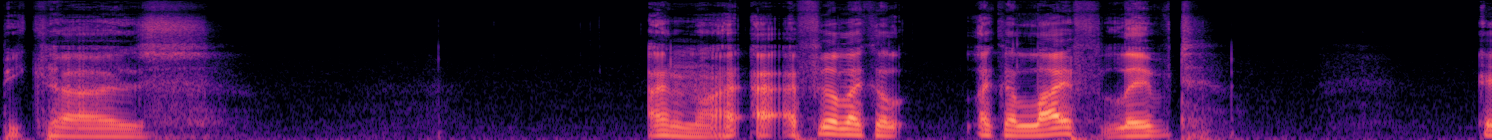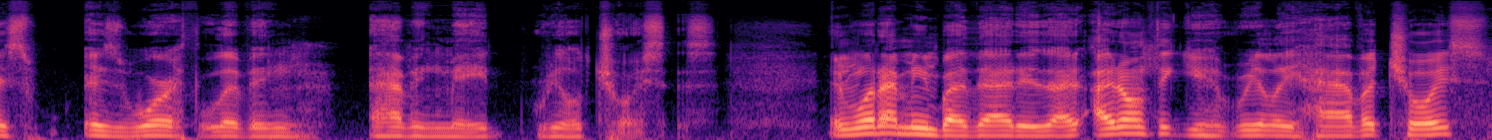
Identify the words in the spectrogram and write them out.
because I don't know. I, I feel like a like a life lived is is worth living having made real choices. And what I mean by that is I, I don't think you really have a choice.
